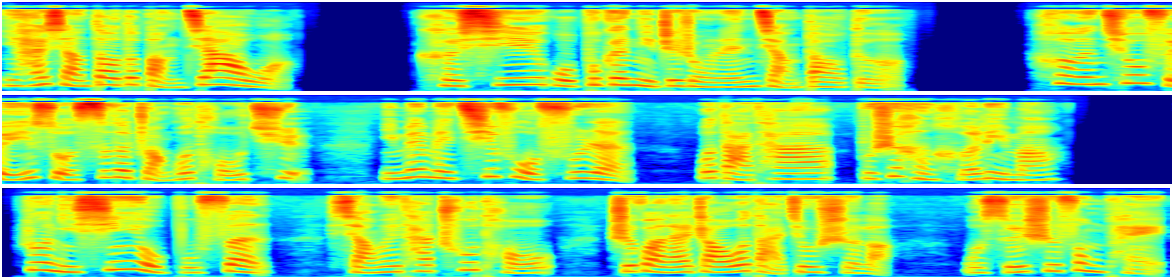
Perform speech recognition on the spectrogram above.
你还想道德绑架我？可惜我不跟你这种人讲道德。”贺文秋匪夷所思地转过头去：“你妹妹欺负我夫人，我打她不是很合理吗？若你心有不忿，想为她出头，只管来找我打就是了，我随时奉陪。”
